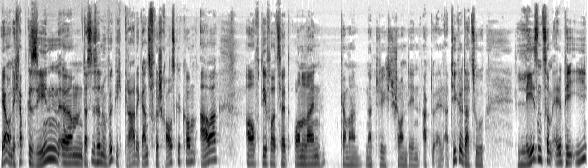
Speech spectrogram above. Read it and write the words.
Ja, und ich habe gesehen, ähm, das ist ja nun wirklich gerade ganz frisch rausgekommen, aber auf DVZ Online kann man natürlich schon den aktuellen Artikel dazu lesen zum LPI.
